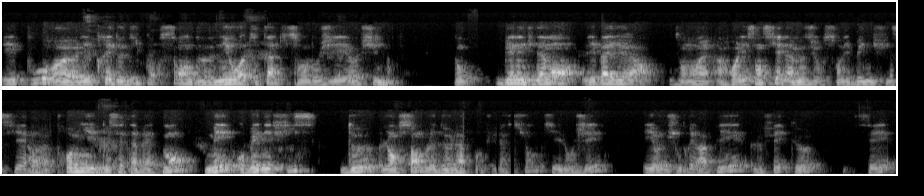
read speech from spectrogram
et pour euh, les près de 10% de néo-aquitains qui sont logés chez nous. Donc, bien évidemment, les bailleurs ont un, rôle essentiel à mesure où sont les bénéficiaires euh, premiers de cet abattement, mais au bénéfice de l'ensemble de la population qui est logée. Et euh, je voudrais rappeler le fait que c'est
